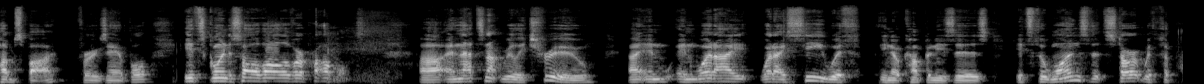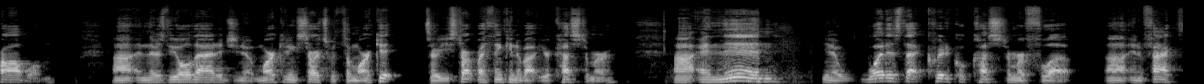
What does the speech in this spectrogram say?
HubSpot, for example, it's going to solve all of our problems. Uh, and that's not really true. Uh, and and what I what I see with you know companies is it's the ones that start with the problem. Uh, and there's the old adage, you know, marketing starts with the market. So you start by thinking about your customer, uh, and then you know what is that critical customer flow. Uh, in fact,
